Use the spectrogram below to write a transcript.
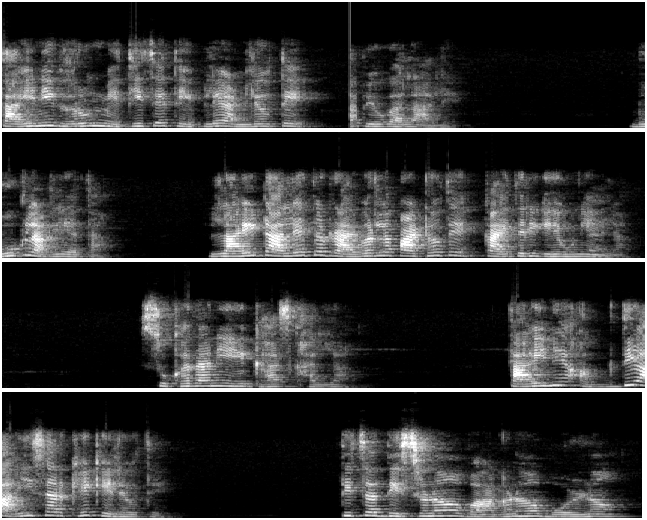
ताईने घरून मेथीचे थेपले आणले होते. उपयोगाला आले. भूक लागली आता. लाइट आले तर ड्रायव्हरला पाठवते काहीतरी घेऊन यायला. सुखदाने एक घास खाल्ला. ताईने अगदी आईसारखे केले होते. तिचं दिसणं वागणं बोलणं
